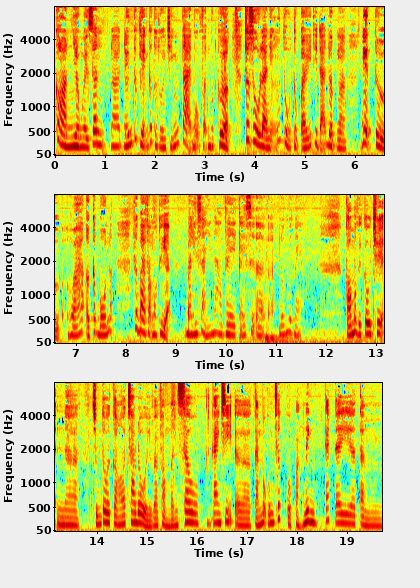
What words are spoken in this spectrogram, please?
còn nhiều người dân uh, đến thực hiện các thủ tục hành chính tại bộ phận một cửa. Cho dù là những thủ tục ấy thì đã được uh, điện tử hóa ở cấp 4. Thưa bà Phạm Ngọc Thủy ạ, bà lý giải như thế nào về cái sự ờ, đối ngược này ạ? Có một cái câu chuyện à, chúng tôi có trao đổi và phỏng vấn sâu các anh chị uh, cán bộ công chức của Quảng Ninh cách đây ờ, tầm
